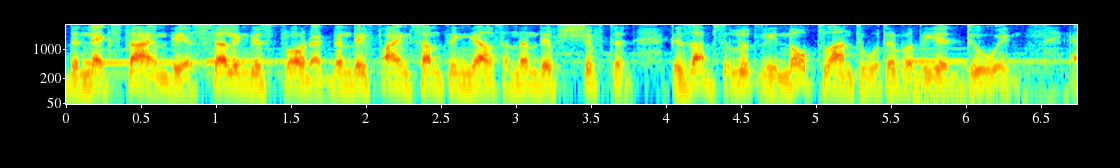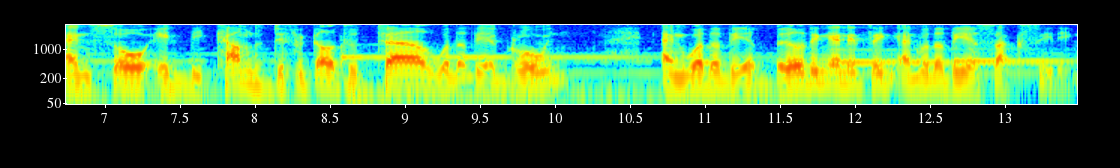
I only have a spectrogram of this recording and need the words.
the next time they are selling this product, then they find something else, and then they've shifted. There's absolutely no plan to whatever they are doing, and so it becomes difficult to tell whether they are growing, and whether they are building anything, and whether they are succeeding.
